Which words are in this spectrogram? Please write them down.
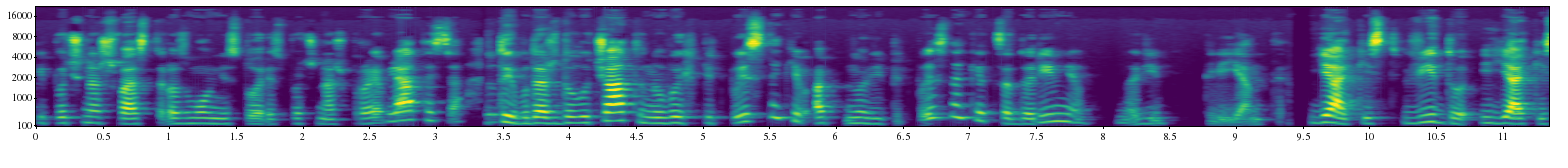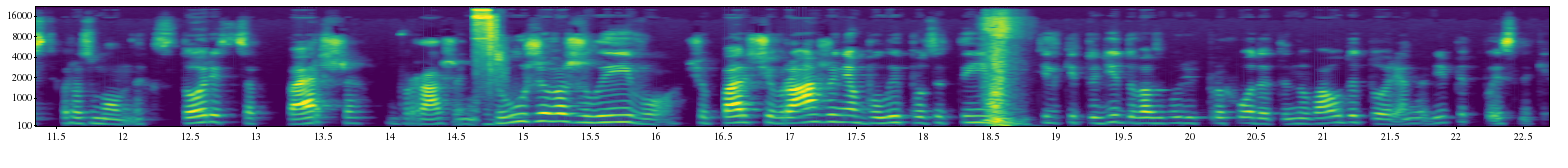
і почнеш вести розмовні сторіс, почнеш проявлятися, то ти будеш долучати нових підписників, а нові підписники це дорівнює нові клієнти. Якість відео і якість розмовних сторіс це перше враження. Дуже важливо, щоб перші враження були позитивні. Тільки тоді до вас будуть приходити нова аудиторія, нові підписники,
